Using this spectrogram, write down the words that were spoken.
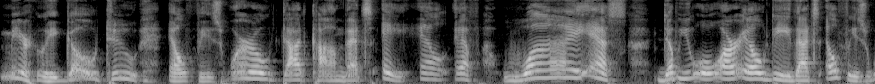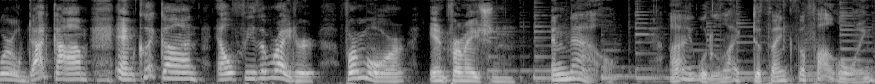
merely go to alfysworld.com. That's A L F Y S W O R L D. That's alfysworld.com and click on Alfy the Writer for more information. And now, I would like to thank the following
